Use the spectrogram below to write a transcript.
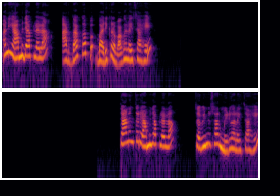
आणि यामध्ये आपल्याला अर्धा कप बारीक रवा घालायचा आहे. त्यानंतर यामध्ये आपल्याला चवीनुसार मीठ घालायचं आहे.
